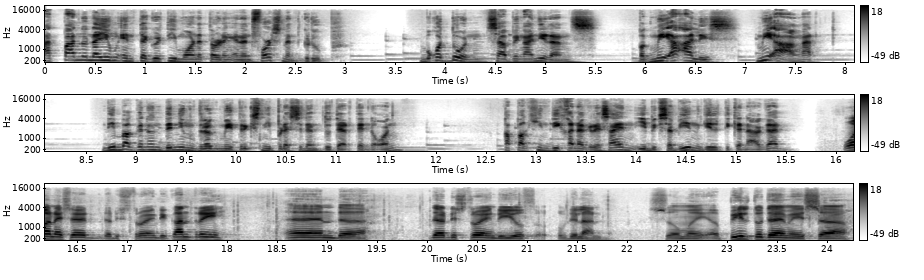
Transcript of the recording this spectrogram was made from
At paano na yung integrity monitoring and enforcement group? Bukod dun, sabi nga ni Rans, pag may aalis, may aangat. Di ba ganun din yung drug matrix ni President Duterte noon? Kapag hindi ka nag-resign, ibig sabihin guilty ka na agad. One, I said, they're destroying the country and uh, they're destroying the youth of the land. So my appeal to them is, uh,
